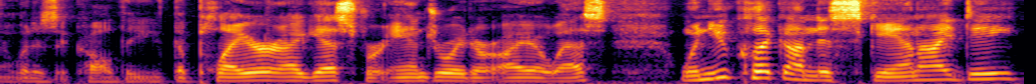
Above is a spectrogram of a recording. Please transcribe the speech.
Uh, what is it called? The the player I guess for Android or iOS. When you click on this scan ID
